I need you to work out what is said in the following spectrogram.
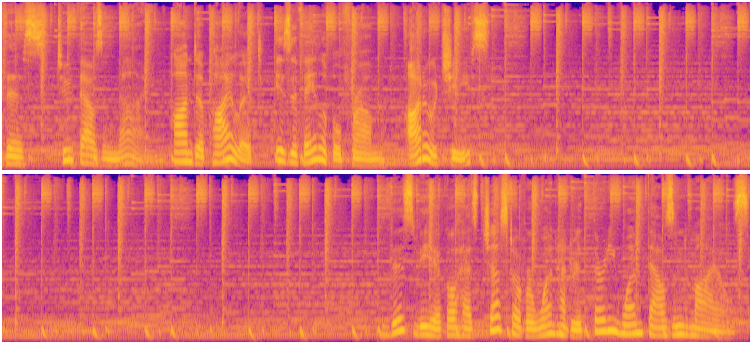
This 2009 Honda Pilot is available from Auto Chiefs. This vehicle has just over 131,000 miles.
